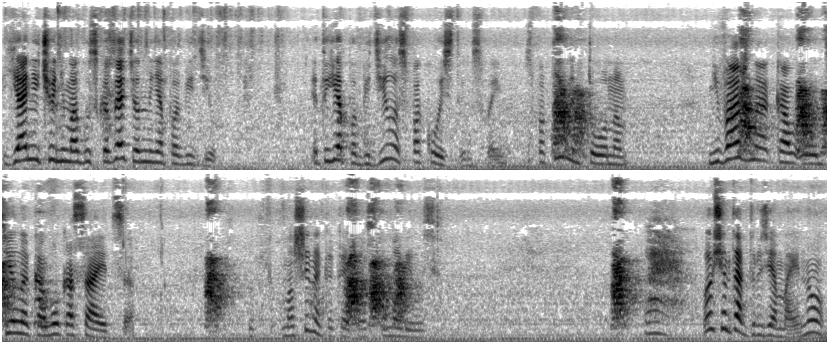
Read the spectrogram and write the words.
я ничего не могу сказать, он меня победил. Это я победила спокойствием своим, спокойным тоном. Неважно, кого, дело кого касается. Машина какая-то остановилась. В общем так, друзья мои, ну,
